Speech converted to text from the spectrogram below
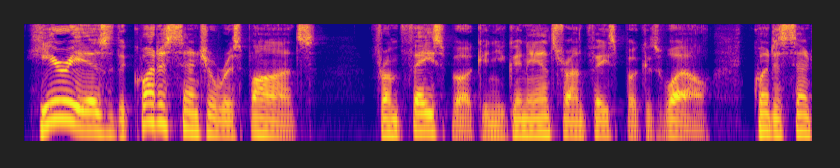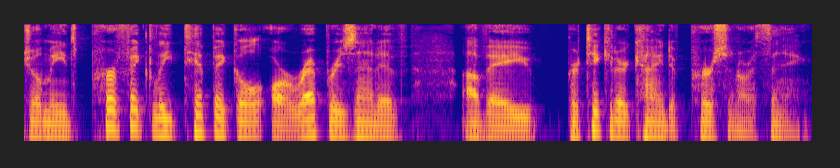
Here is the quintessential response from Facebook, and you can answer on Facebook as well. Quintessential means perfectly typical or representative of a particular kind of person or thing,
